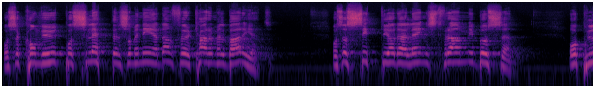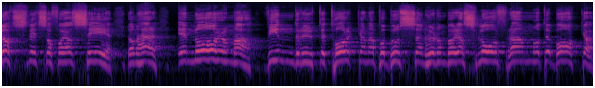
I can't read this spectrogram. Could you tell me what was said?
Och så kom vi ut på slätten som är nedanför Karmelberget. Och så sitter jag där längst fram i bussen. Och plötsligt så får jag se de här enorma vindrutetorkarna på bussen, hur de börjar slå fram och tillbaka.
